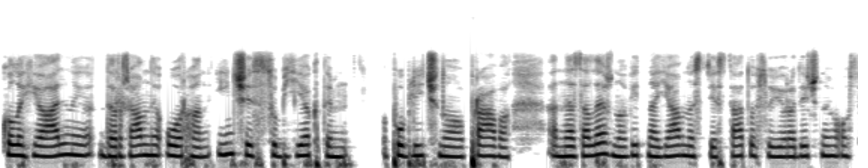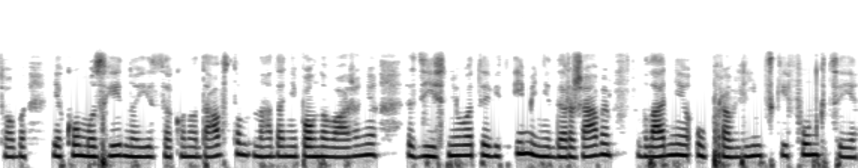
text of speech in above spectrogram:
колегіальний державний орган, інші суб'єкти публічного права незалежно від наявності статусу юридичної особи, якому згідно із законодавством надані повноваження здійснювати від імені держави владні управлінські функції, е,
